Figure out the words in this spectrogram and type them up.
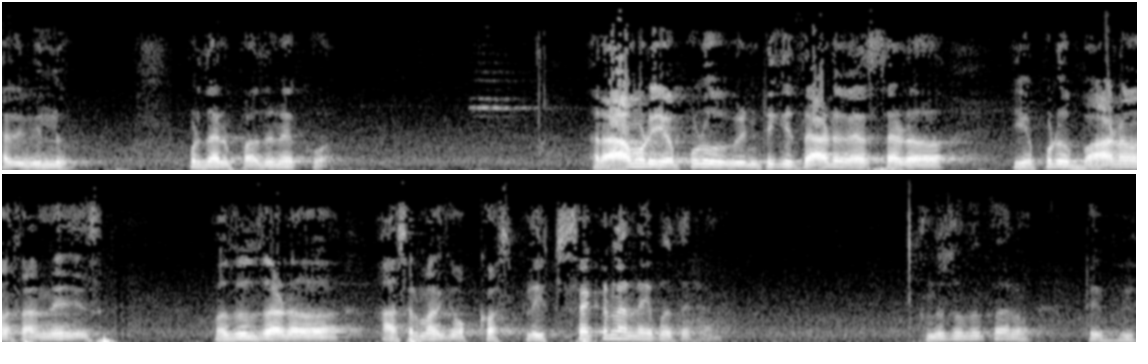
అది విల్లు. ఇప్పుడు దాని పదును ఎక్కువ రాముడు ఎప్పుడు వింటికి తాడు వేస్తాడో ఎప్పుడు బాణం సంధించి వదులుతాడో అసలు మనకి ఒక్క స్ప్లిట్ సెకండ్ అన్నీ అయిపోతాడు అందుకు చదువుకోవాలి.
